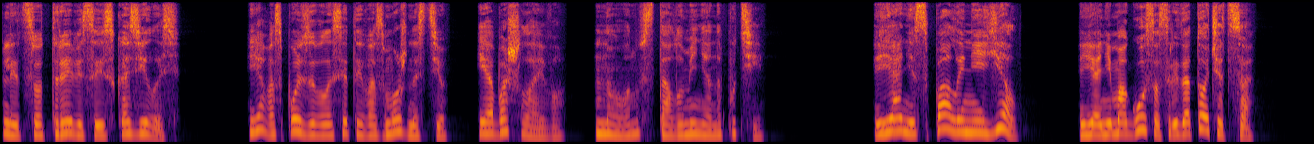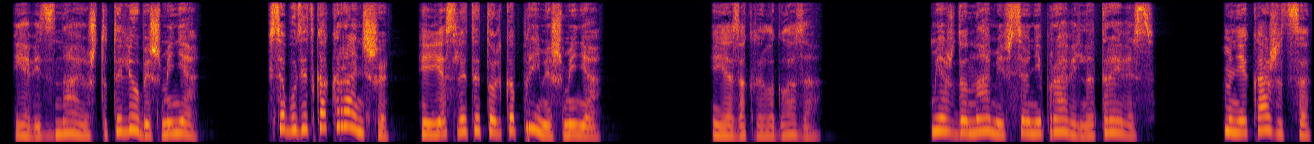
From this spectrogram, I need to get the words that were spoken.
Лицо Тревиса исказилось. Я воспользовалась этой возможностью и обошла его, но он встал у меня на пути. «Я не спал и не ел. Я не могу сосредоточиться. Я ведь знаю, что ты любишь меня. Все будет как раньше, если ты только примешь меня». Я закрыла глаза. «Между нами все неправильно, Трэвис. Мне кажется,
